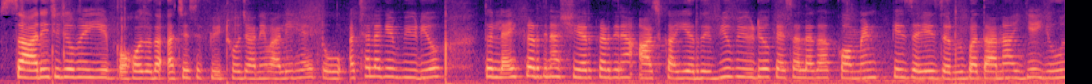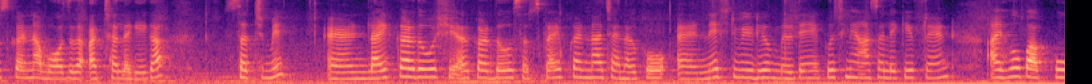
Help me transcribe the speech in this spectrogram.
सारी चीज़ों में ये बहुत ज़्यादा अच्छे से फिट हो जाने वाली है। तो अच्छा लगे वीडियो तो लाइक कर देना शेयर कर देना। आज का ये रिव्यू वीडियो कैसा लगा कमेंट के ज़रिए ज़रूर बताना। ये यूज़ करना बहुत ज़्यादा अच्छा लगेगा, सच में। एंड लाइक कर दो शेयर कर दो सब्सक्राइब करना चैनल को। एंड नेक्स्ट वीडियो मिलते हैं कुछ नया सा लेके फ्रेंड आई होप आपको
